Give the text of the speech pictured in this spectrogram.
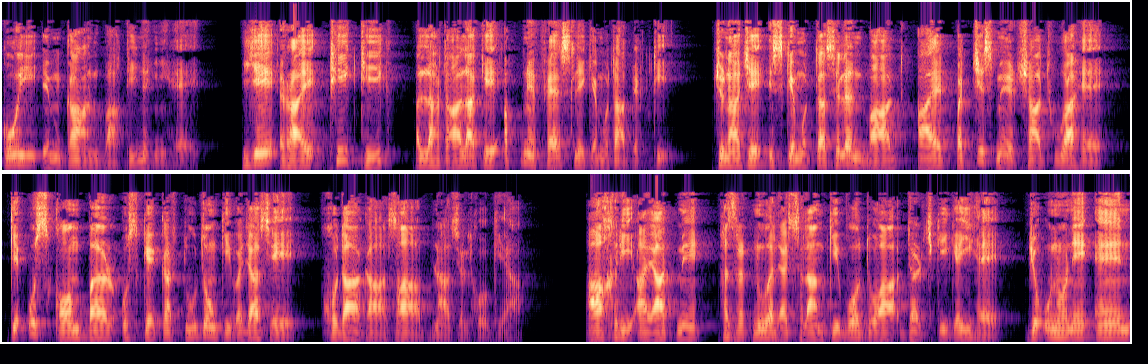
کوئی امکان باقی نہیں ہے۔ یہ رائے ٹھیک ٹھیک اللہ تعالی کے اپنے فیصلے کے مطابق تھی۔ چنانچہ اس کے متصل بعد آیت پچیس میں ارشاد ہوا ہے کہ اس قوم پر اس کے کرتوتوں کی وجہ سے خدا کا عذاب نازل ہو گیا۔ آخری آیات میں حضرت نو علیہ السلام کی وہ دعا درج کی گئی ہے جو انہوں نے عین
